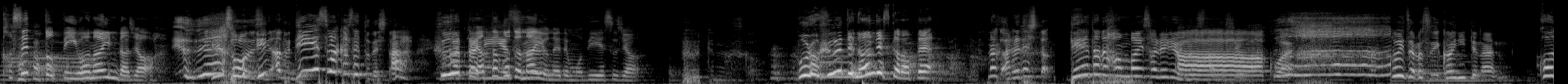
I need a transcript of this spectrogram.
カセットって言わないんだじゃあ。そうです。ねあの DS はカセットでした。あフーってやったことないよねでも DS じゃ。フーってなんですか？ほらフーって何ですかだってなんかあれでした。データで販売されるようになあー怖い。トイザらスに買いに行ってないの？子供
